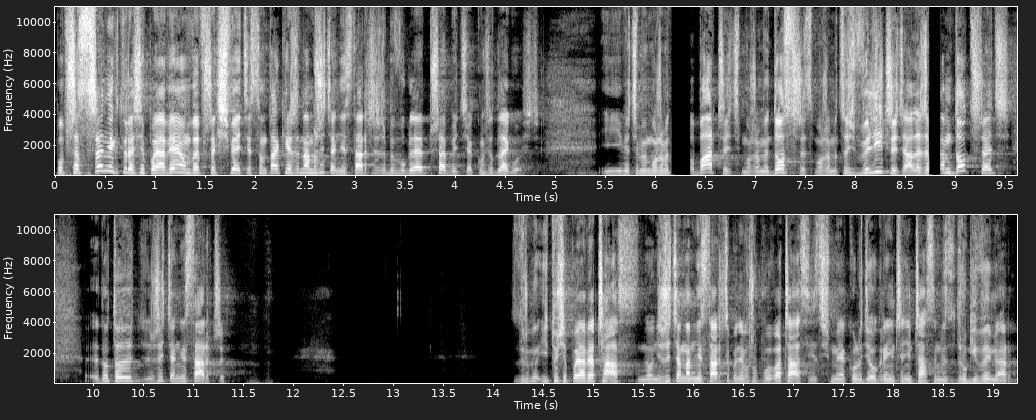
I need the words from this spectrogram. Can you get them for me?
Bo przestrzenie, które się pojawiają we wszechświecie, są takie, że nam życia nie starczy, żeby w ogóle przebyć jakąś odległość. I wiecie, my możemy to zobaczyć, możemy dostrzec, możemy coś wyliczyć, ale żeby tam dotrzeć, no to życia nie starczy. I tu się pojawia czas. No, życia nam nie starczy, ponieważ upływa czas. Jesteśmy jako ludzie ograniczeni czasem, więc drugi wymiar,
